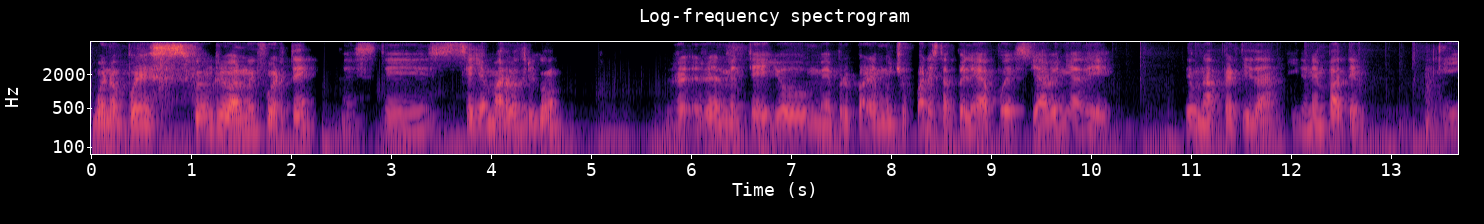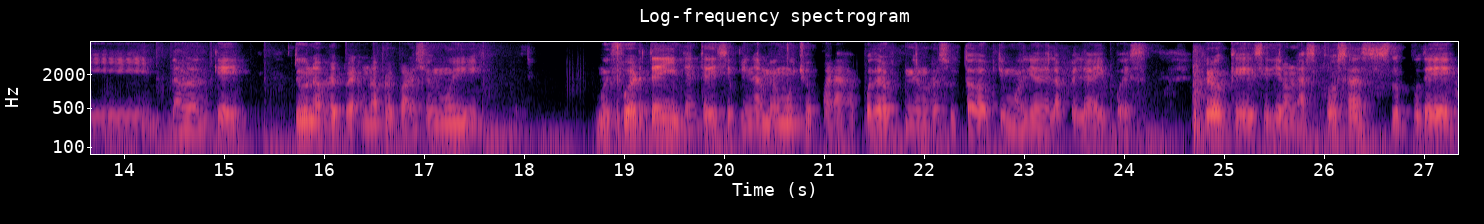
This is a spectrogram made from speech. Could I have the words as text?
bueno, pues fue un rival muy fuerte. Este se llama Rodrigo. realmente yo me preparé mucho para esta pelea, pues ya venía de, de una pérdida y de un empate y la verdad que tuve una, una preparación muy, muy fuerte e intenté disciplinarme mucho para poder obtener un resultado óptimo el día de la pelea y pues creo que se dieron las cosas, lo pude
